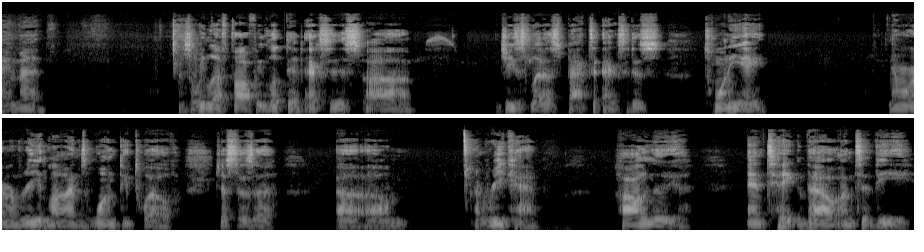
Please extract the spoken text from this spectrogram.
Amen. So we left off, we looked at Exodus. Uh, Jesus led us back to Exodus 28. And we're going to read lines 1 through 12 just as a, um, a recap. Hallelujah. And take thou unto thee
